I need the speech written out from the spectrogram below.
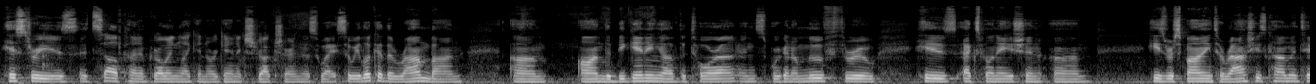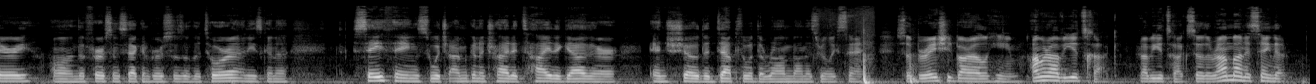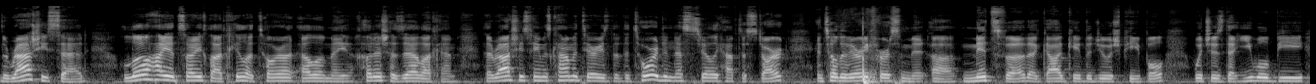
history is itself kind of growing like an organic structure in this way. So we look at the Ramban um, on the beginning of the Torah, and we're going to move through his explanation. Um, He's responding to Rashi's commentary on the first and second verses of the Torah, and he's going to say things which I'm going to try to tie together and show the depth of what the Ramban is really saying. So, Bereshit Bar Elohim, Amar Rav Yitzchak, Rabbi Yitzchak. So the Ramban is saying that the Rashi said, "Lo Torah ela mechodesh hazel lachem." That Rashi's famous commentary is that the Torah didn't necessarily have to start until the very first uh, mitzvah that God gave the Jewish people, which is that you will be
